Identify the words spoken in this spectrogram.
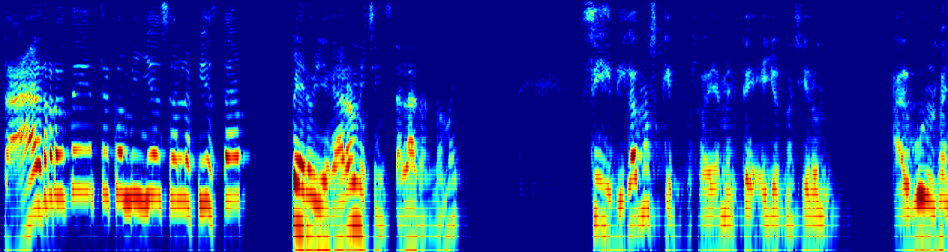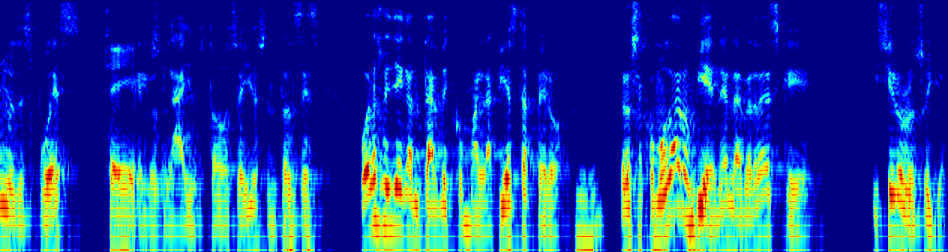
tarde, entre comillas, a la fiesta, pero llegaron y se instalaron, ¿no, Mike? Sí, digamos que, pues obviamente ellos nacieron algunos años después que los Lions, todos ellos. Entonces, por eso llegan tarde como a la fiesta, pero, pero se acomodaron bien, ¿eh? La verdad es que hicieron lo suyo.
